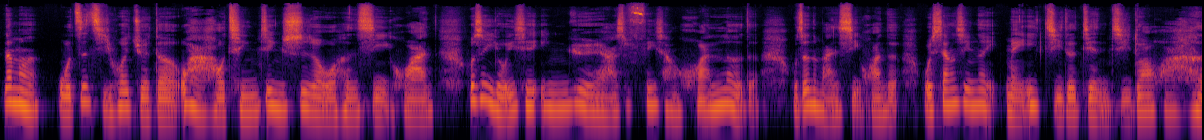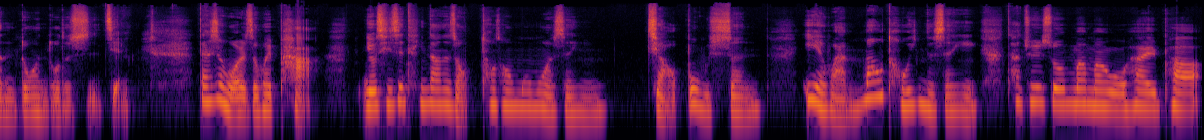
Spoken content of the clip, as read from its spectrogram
那么我自己会觉得哇，好情境式哦，我很喜欢。或是有一些音乐啊，是非常欢乐的，我真的蛮喜欢的。我相信那每一集的剪辑都要花很多很多的时间，但是我儿子会怕。尤其是听到那种偷偷摸摸的声音、脚步声、夜晚猫头鹰的声音，他就会说：“妈妈，我害怕。”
